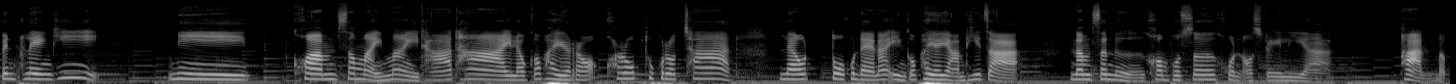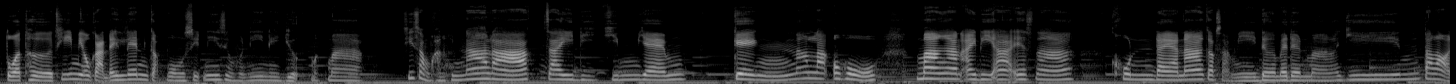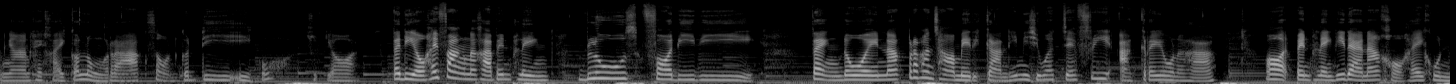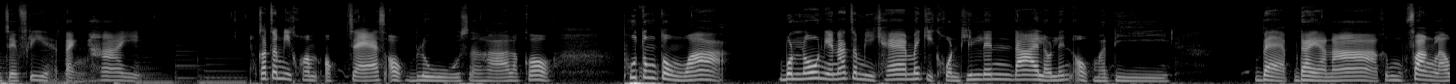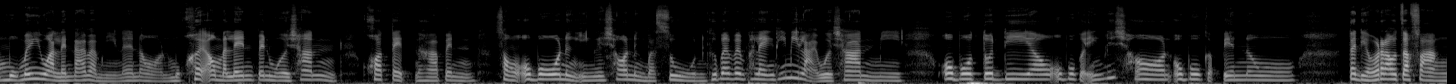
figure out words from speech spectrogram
เป็นเพลงที่มีความสมัยใหม่ท้าทาย แล้วก็ไพเราะครบทุกรสชาติ แล้วตัวคุณแดน่าเองก็พยายามที่จะนำเสนอ composer คนออสเตรเลีย ผ่านแบบตัวเธอที่มีโอกาสได้เล่นกับวงซิดนีย์ซิมโฟนีเนี่ยเยอะมากๆ ที่สำคัญคือน่ารัก ใจดียิ้มแย้ม เก่ง น่ารัก โอ้โห มางาน IDRS นะ คุณไดอาน่ากับสามีเดินไปเดินมาแล้วยิ้ม ตลอดงานใครๆก็หลงรัก สอนก็ดีอีก โอ้ สุดยอด แต่เดี๋ยวให้ฟังนะคะเป็นเพลง Blues for DD แต่งโดยนักประพันธ์ชาวอเมริกันที่มีชื่อว่าเจฟฟรีย์อาร์เกรลนะคะ ก็เป็นเพลงที่แดน่าขอให้คุณเจฟฟรีย์แต่งให้ ก็จะมีความออกแจ๊สออกบลูส์นะคะ แล้วก็พูดตรงๆว่าบนโลกนี้น่าจะมีแค่ไม่กี่คนที่เล่นได้แล้วเล่นออกมาดี แบบไดอาน่าคือฟังแล้วมุกไม่มีวันเล่นได้แบบนี้แน่นอน มุกเคยเอามาเล่นเป็นเวอร์ชั่น quartet นะคะ เป็น2โอโบ1 English horn 1บาซูน คือเป็นเป็นเพลงที่มีหลายเวอร์ชันมีโอโบตัวเดียว โอโบกับ English horn โอโบกับเปียโน แต่เดี๋ยวเราจะฟัง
